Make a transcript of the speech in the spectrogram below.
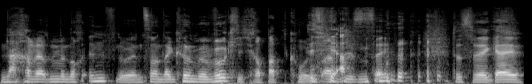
Nachher werden wir noch Influencer und dann können wir wirklich Rabattcodes Ja, anbieten. das wäre geil.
